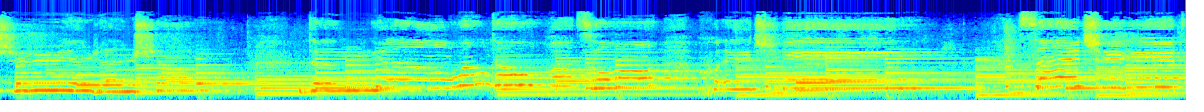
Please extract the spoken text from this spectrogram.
誓言燃烧等愿望都化作灰烬在祈祷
